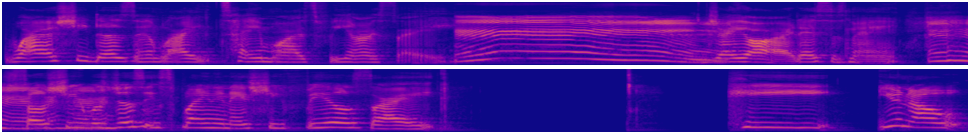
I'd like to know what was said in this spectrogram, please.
why she doesn't like Tamar's fiance, Mm. Jr. That's his name. Mhm, So she mhm. was just explaining that she feels like he, you know,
